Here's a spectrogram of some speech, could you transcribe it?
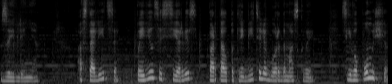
заявление – а в столице появился сервис «Портал потребителя города Москвы». С его помощью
